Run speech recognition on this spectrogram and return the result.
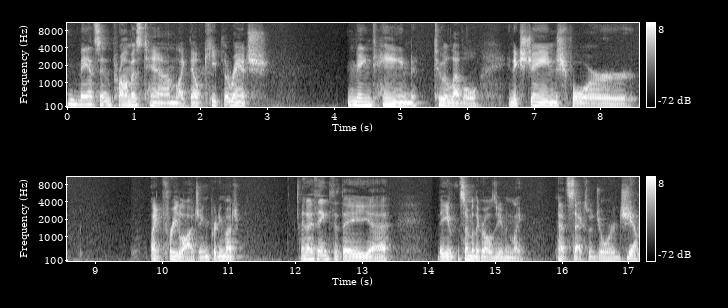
Manson promised him like they'll keep the ranch maintained to a level in exchange for like free lodging pretty much. And I think that they uh they some of the girls even like had sex with George. Yeah.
